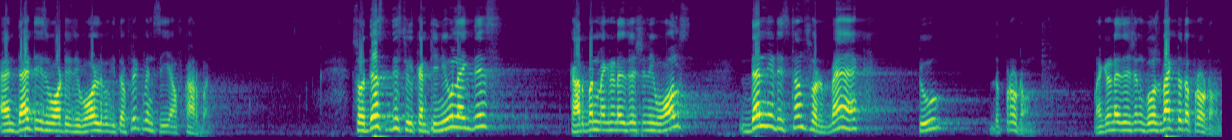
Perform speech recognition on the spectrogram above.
and that is what is evolving with the frequency of carbon. So this, this will continue like this carbon magnetization evolves then it is transferred back to the proton. Magnetization goes back to the proton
